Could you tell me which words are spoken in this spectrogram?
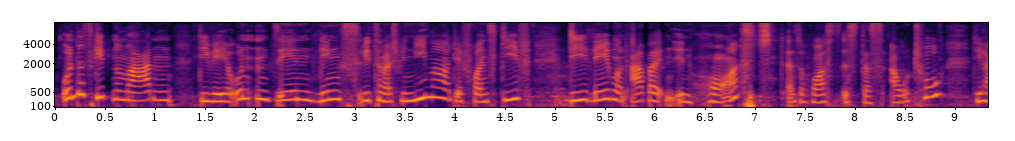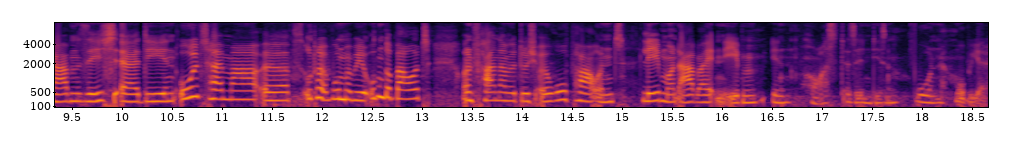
Und es gibt Nomaden, die wir hier unten sehen, links, wie zum Beispiel Nima und ihr Freund Steve, die leben und arbeiten in Horst. Also Horst ist das Auto. Die haben sich äh, den Oldtimer, äh, das Wohnmobil umgebaut und fahren damit durch Europa und leben und arbeiten eben in Horst, also in diesem Wohnmobil.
